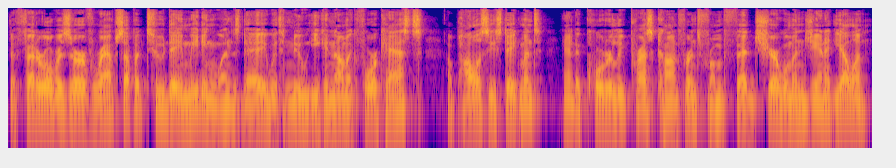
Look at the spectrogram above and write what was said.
The Federal Reserve wraps up a two day meeting Wednesday with new economic forecasts, a policy statement, and a quarterly press conference from Fed Chairwoman Janet Yellen.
